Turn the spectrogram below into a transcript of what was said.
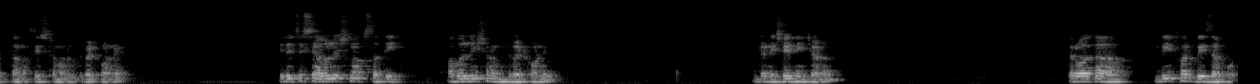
చెప్తాను సిస్టమ్ అని గుర్తుపెట్టుకోండి. ఇది వచ్చేసి అవల్యూషన్ ఆఫ్ సతీ అవల్యూషన్ అని గుర్తుపెట్టుకోండి. అంటే నిషేధించాడు. తర్వాత బీ ఫర్ బీజాపూర్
